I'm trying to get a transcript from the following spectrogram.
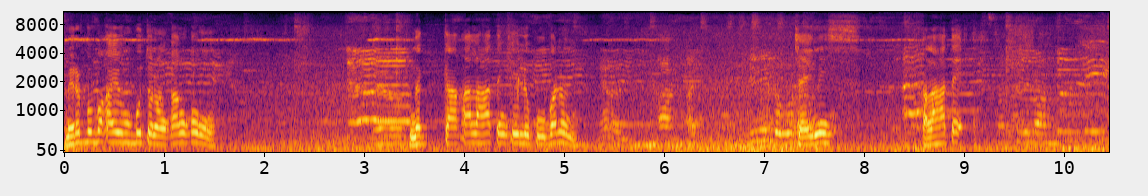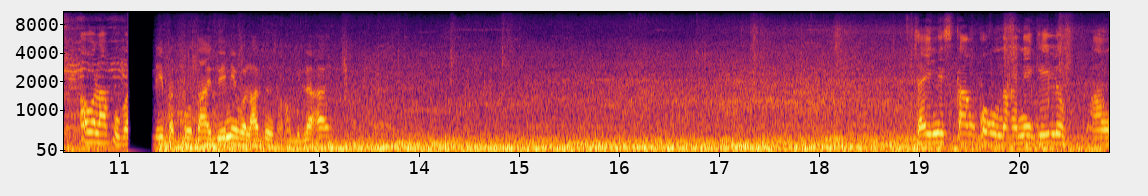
Meron po ba kayong buto ng kangkong? Nagkakalahating kilo po ba nun? Chinese. Kalahati. Ah, wala po ba? Lipat po tayo din eh. Wala dun sa kabila ay. Chinese kangkong na kinikilo ang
